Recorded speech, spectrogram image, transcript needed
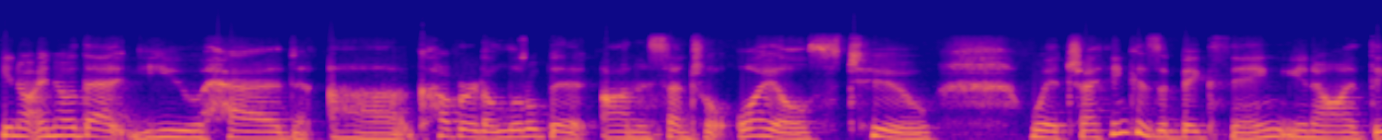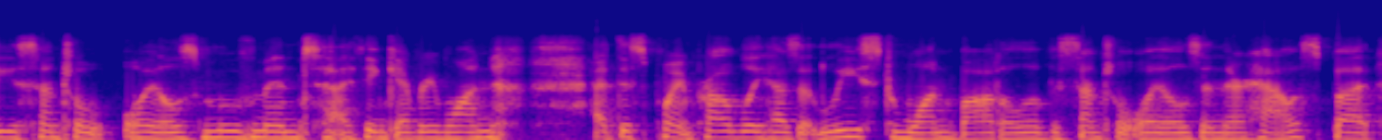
you know, I know that you had uh, covered a little bit on essential oils too, which I think is a big thing. You know, the essential oils movement, I think everyone at this point probably has at least one bottle of essential oils in their house. But,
